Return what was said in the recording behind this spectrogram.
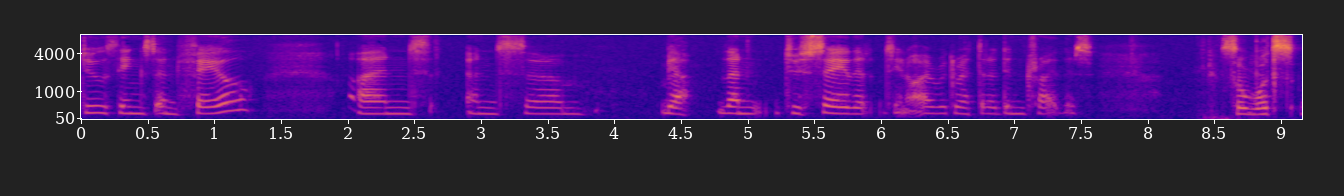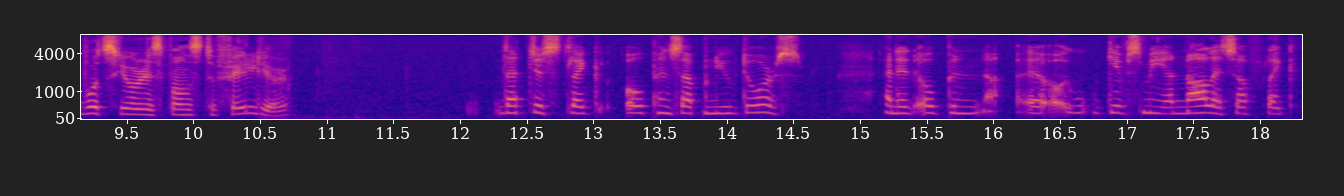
do things and fail and and um, yeah than to say that you know i regret that i didn't try this. So what's what's your response to failure? That just like opens up new doors and it open uh, gives me a knowledge of like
